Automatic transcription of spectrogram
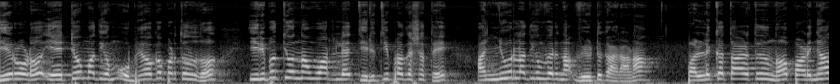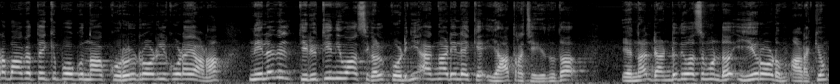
ഈ റോഡ് ഏറ്റവും അധികം ഉപയോഗപ്പെടുത്തുന്നത് ഇരുപത്തിയൊന്നാം വാർഡിലെ തിരുത്തി പ്രദേശത്തെ അഞ്ഞൂറിലധികം വരുന്ന വീട്ടുകാരാണ്. പള്ളിക്കത്താഴത്ത് നിന്ന് പടിഞ്ഞാറ് ഭാഗത്തേക്ക് പോകുന്ന കുറുൾ റോഡിൽ കൂടെയാണ് നിലവിൽ തിരുത്തി നിവാസികൾ കൊടിഞ്ഞി അങ്ങാടിയിലേക്ക് യാത്ര ചെയ്യുന്നത്. എന്നാൽ രണ്ടു ദിവസം കൊണ്ട് ഈ റോഡും അടയ്ക്കും.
